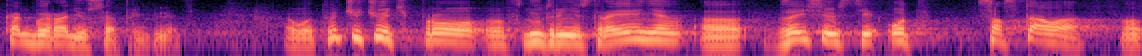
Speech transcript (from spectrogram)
как бы радиусы определять. Вот. Ну, чуть-чуть про э, внутреннее строение. Э, в зависимости от состава э,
